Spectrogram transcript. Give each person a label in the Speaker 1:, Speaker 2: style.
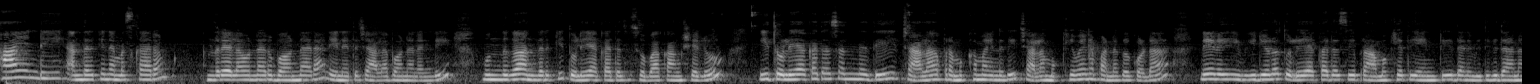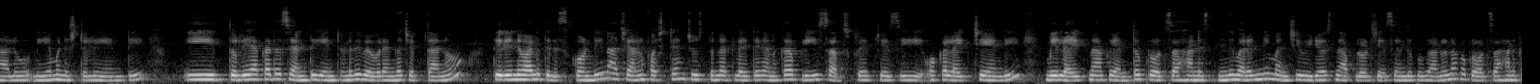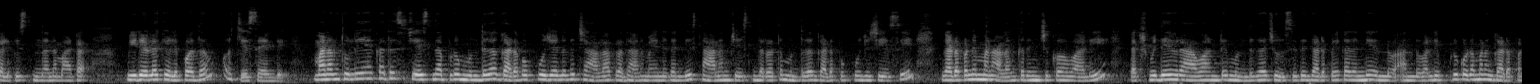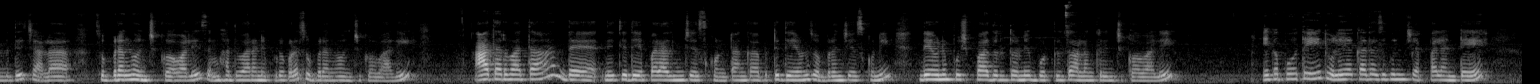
Speaker 1: Hi అండి అందరికీ నమస్కారం. అందరూ ఎలా ఉన్నారు? బాగున్నారా? నేనైతే చాలా బాగున్నానండి. ముందుగా అందరికీ తొలి ఏకాదశి శుభాకాంక్షలు. ఈ తొలి ఏకాదశి అనేది చాలా ప్రముఖమైనది చాలా ముఖ్యమైన పండుగ కూడా. నేను ఈ వీడియోలో తొలి ఏకాదశి ప్రాముఖ్యత ఏంటి దాని విధి విధానాలు నియమ నిష్ఠలు ఏంటి ఈ తొలి ఏకాదశి అంటే ఏంటనేది వివరంగా చెప్తాను. తెలియని వాళ్ళు తెలుసుకోండి. నా ఛానల్ ఫస్ట్ టైం చూస్తున్నట్లయితే కనుక ప్లీజ్ సబ్స్క్రైబ్ చేసి ఒక లైక్ చేయండి. మీ లైక్ నాకు ఎంతో ప్రోత్సాహాన్ని ఇస్తుంది. మరిన్ని మంచి వీడియోస్ని అప్లోడ్ చేసేందుకు గాను నాకు ప్రోత్సాహాన్ని కల్పిస్తుందన్నమాట. వీడియోలోకి వెళ్ళిపోదాం. వచ్చేసేయండి. మనం తొలి ఏకాదశి చేసినప్పుడు ముందుగా గడప పూజ అనేది చాలా ప్రధానమైనదండి. స్నానం చేసిన తర్వాత ముందుగా గడప పూజ చేసి గడపని మనం అలంకరించుకోవాలి. లక్ష్మీదేవి రావాలంటే ముందుగా చూసేది గడపే కదండి. అందువల్ల ఇప్పుడు కూడా మనం గడప అనేది చాలా శుభ్రంగా ఉంచుకోవాలి. సింహద్వారాన్ని ఇప్పుడు కూడా శుభ్రంగా ఉంచుకోవాలి. ఆ తర్వాత దే నిత్య దీపారాధన చేసుకుంటాం కాబట్టి దేవుని శుభ్రం చేసుకుని దేవుని పుష్పాదులతోని బొట్లతో అలంకరించుకోవాలి. ఇకపోతే తొలి ఏకాదశి గురించి చెప్పాలంటే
